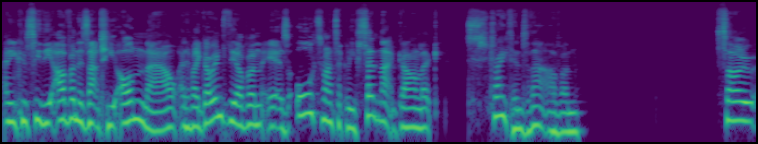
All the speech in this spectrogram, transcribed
and you can see the oven is actually on now. And if I go into the oven, it has automatically sent that garlic straight into that oven. So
